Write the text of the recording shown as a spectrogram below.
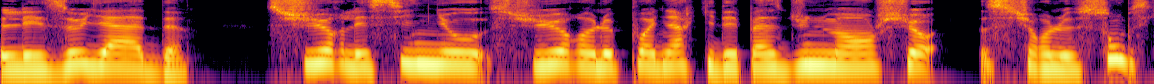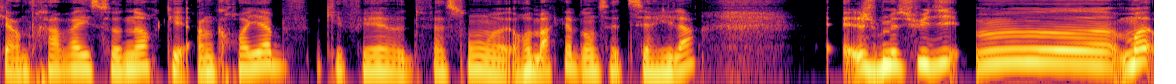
les œillades sur les signaux, sur le poignard qui dépasse d'une manche, sur sur le son, parce qu'il y a un travail sonore qui est incroyable, qui est fait euh, de façon euh, remarquable dans cette série-là. je me suis dit, euh, moi,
